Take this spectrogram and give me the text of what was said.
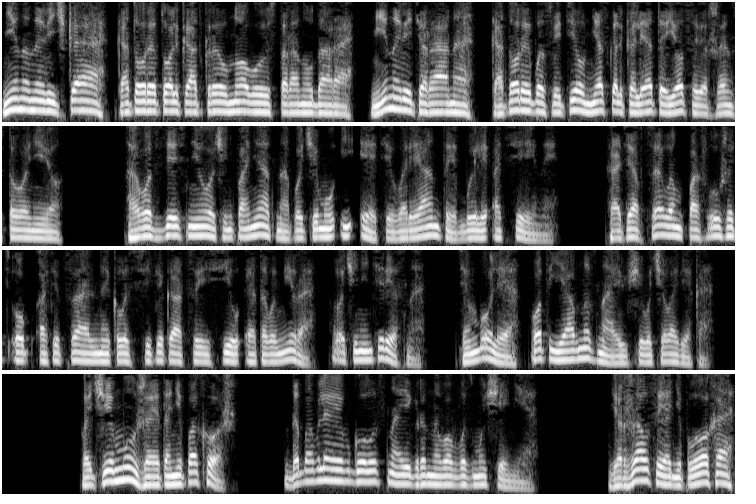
Ни на новичка, который только открыл новую сторону дара, ни на ветерана, который посвятил несколько лет ее совершенствованию. А вот здесь не очень понятно, почему и эти варианты были отсеяны. Хотя в целом послушать об официальной классификации сил этого мира очень интересно, тем более от явно знающего человека. «Почему же это не похож?» Добавляю в голос наигранного возмущения. Держался я неплохо,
